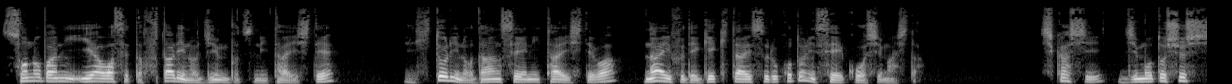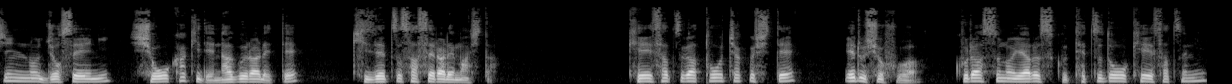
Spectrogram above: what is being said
その場に居合わせた二人の人物に対して、一人の男性に対してはナイフで撃退することに成功しました。しかし、地元出身の女性に消火器で殴られて気絶させられました。警察が到着して、エルショフはクラスのヤルスク鉄道警察に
